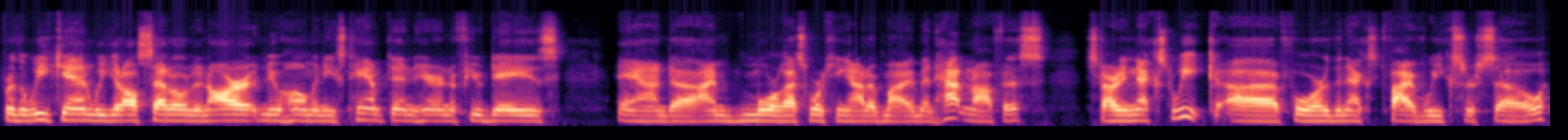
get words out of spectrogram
for the weekend. We get all settled in our new home in East Hampton here in a few days. And uh, I'm more or less working out of my Manhattan office starting next week uh, for the next five weeks or so.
